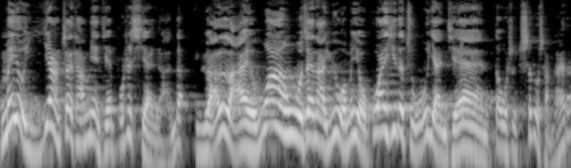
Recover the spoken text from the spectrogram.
没有一样在他面前不是显然的。原来万物在那与我们有关系的主眼前，都是赤露敞开的，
